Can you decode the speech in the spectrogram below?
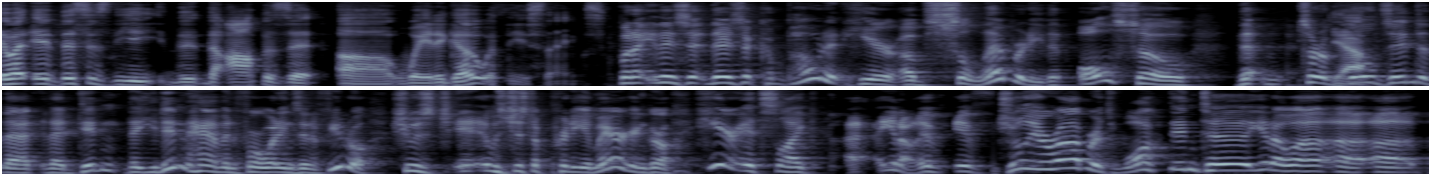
But it, this is the, the the opposite uh, way to go with these things. But I- there's a, there's a component here of celebrity that also that sort of Yeah. builds into that that didn't that you didn't have in Four Weddings and a Funeral. She was it was just a pretty American girl. Here it's like uh, you know if, if Julia Roberts walked into you know a, a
